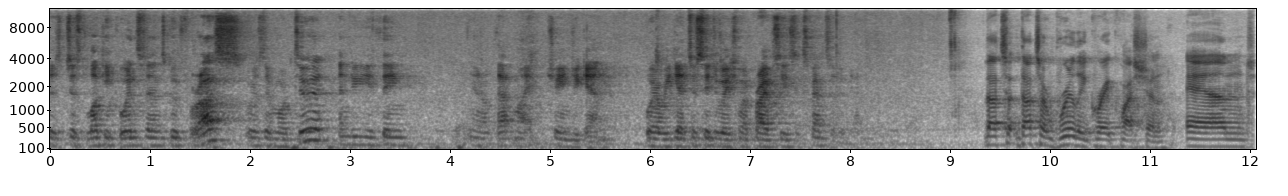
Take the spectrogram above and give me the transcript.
Is just lucky coincidence good for us, or is there more to it? And do you think you know, that might change again, where we get to a situation where privacy is expensive again? That's a, that's a really great question. And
